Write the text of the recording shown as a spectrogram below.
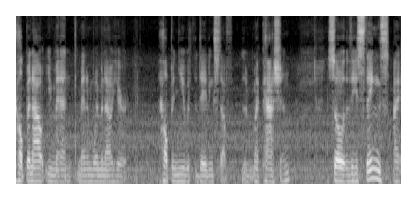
helping out you men, men and women out here, helping you with the dating stuff, my passion. So these things, I,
